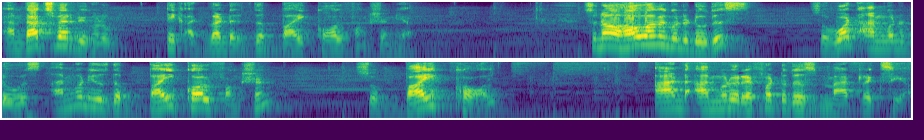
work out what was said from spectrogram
And that's where we're going to take advantage of the ByCol function here. So now how am I going to do this? So what I'm going to do is I'm going to use the ByCol function. So ByCol and I'm going to refer to this matrix here.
